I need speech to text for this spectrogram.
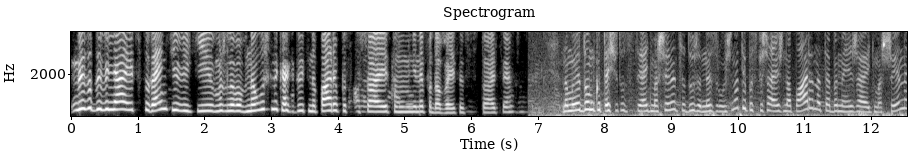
не задовільняють студентів, які, можливо, в наушниках йдуть на пари, поспішають, тому мені не подобається ця ситуація. На мою думку, те, що тут стоять машини, це дуже незручно. Ти поспішаєш на пари, на тебе наїжджають машини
